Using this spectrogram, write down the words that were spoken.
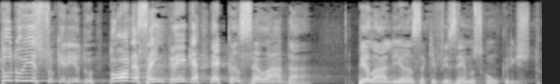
Tudo isso, querido, toda essa encrenca é cancelada pela aliança que fizemos com Cristo.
